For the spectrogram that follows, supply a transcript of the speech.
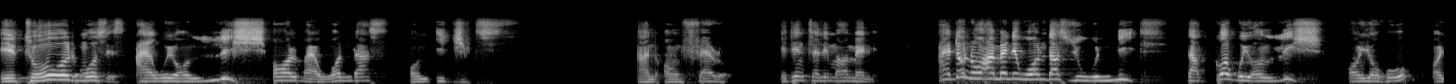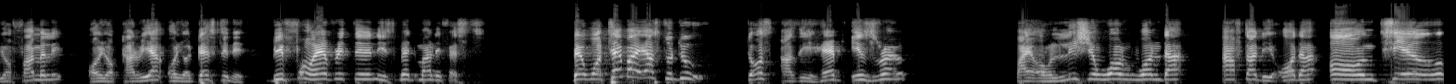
He told Moses, I will unleash all my wonders on Egypt and on Pharaoh. He didn't tell him how many. I don't know how many wonders you will need that God will unleash on your home, on your family, on your career, on your destiny before everything is made manifest. But whatever he has to do, just as he helped Israel by unleashing one wonder after the other until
